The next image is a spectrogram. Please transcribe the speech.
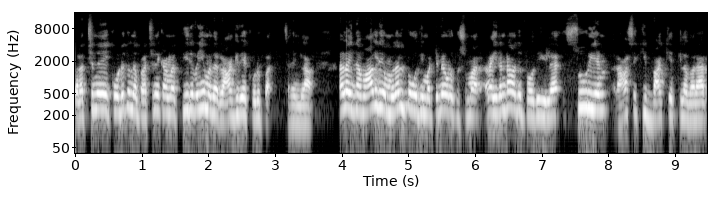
பிரச்சனையை கொடுத்து அந்த பிரச்சனைக்கான தீர்வையும் அந்த ராகுவே கொடுப்பார். சரிங்களா? ஆனால் இந்த மாதிரி முதல் பகுதி மட்டுமே உங்களுக்கு சுமார் ஆனால் இரண்டாவது பகுதியில் சூரியன் ராசிக்கு பாக்கியத்தில் வரார்.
